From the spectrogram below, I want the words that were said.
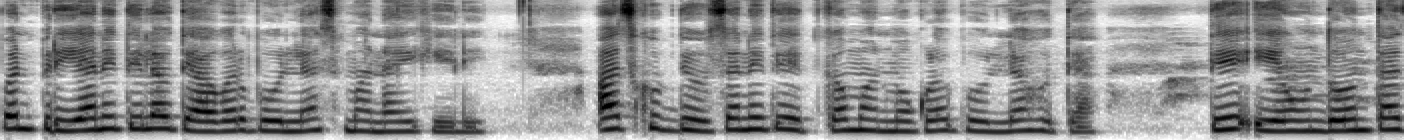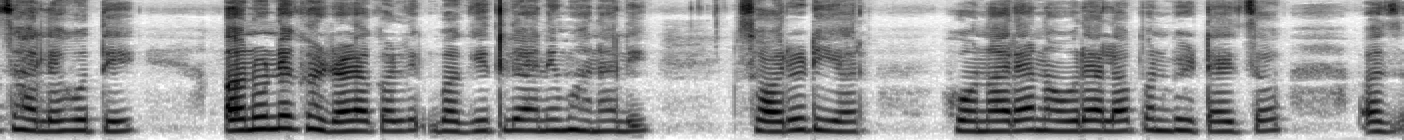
पण प्रियाने तिला त्यावर बोलण्यास मनाई केली. आज खूप दिवसांनी ते इतकं मनमोकळं बोलल्या होत्या. ते येऊन दोन तास झाले होते. अनुने घड्याळाकडे बघितले आणि म्हणाली सॉरी डिअर होणाऱ्या नवऱ्याला पण भेटायचं अज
